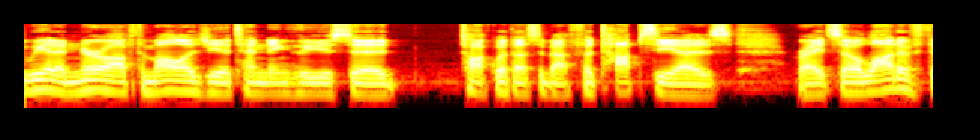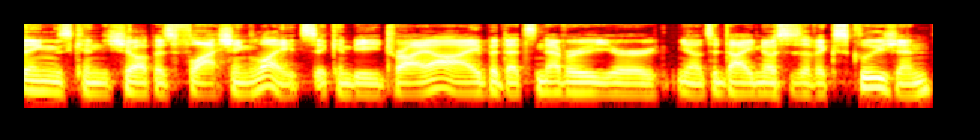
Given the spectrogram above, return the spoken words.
we had a neuro-ophthalmology attending who used to talk with us about photopsias, right? So a lot of things can show up as flashing lights. It can be dry eye, but that's never your, you know, it's a diagnosis of exclusion.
